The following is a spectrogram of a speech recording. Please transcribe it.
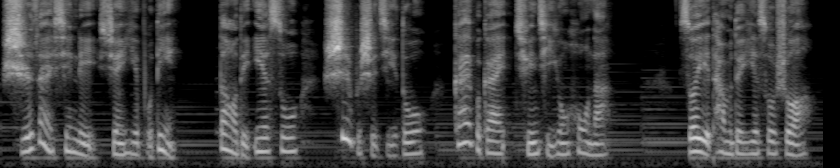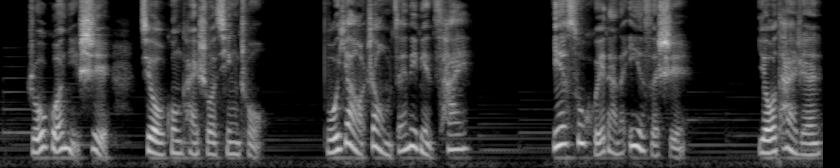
实在心里悬疑不定：到底耶稣是不是基督？该不该群起拥护呢？所以他们对耶稣说：“如果你是，就公开说清楚。”不要让我们在那边猜。耶稣回答的意思是，犹太人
